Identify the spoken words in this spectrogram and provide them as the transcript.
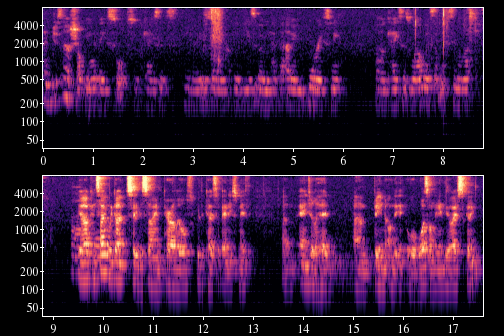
And just how shocking are these sorts of cases? You know, it was only a couple of years ago we had the Ann Marie Smith um, case as well, where something similar. Yeah, I can say we don't see the same parallels with the case of Annie Smith. Um, Angela had um, been on the or was on the NDIS scheme.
